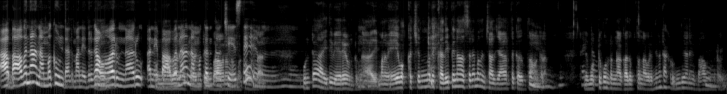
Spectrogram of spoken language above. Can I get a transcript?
ఆ భావన నమ్మకం ఉండాలి. మన ఎదురుగా. అమ్మవారు ఉన్నారు అనే భావన నమ్మకంతో చేస్తే. ఉంటే ఇది వేరే ఉంటుంది. అది మనం ఏ ఒక్క చిన్నది కదిపినా సరే మనం చాలా జాగ్రత్తగా కదుపుతాం అక్కడ. ముట్టుకుంటున్నా కదుపుతున్నా కూడా. ఎందుకంటే అక్కడ ఉంది అనే భావన ఉంటుంది.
